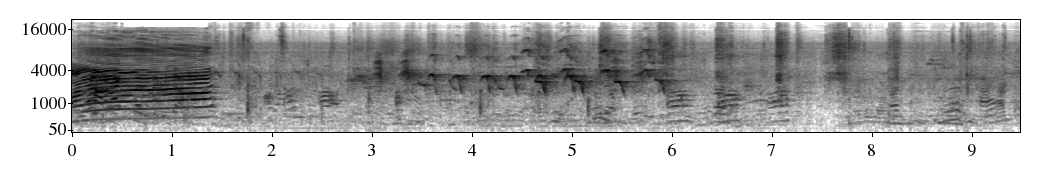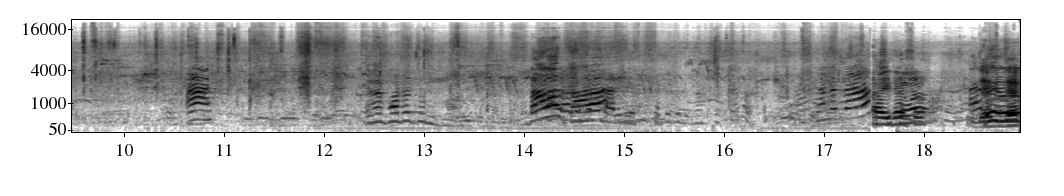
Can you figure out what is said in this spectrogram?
আয়। দেখ। দেখ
